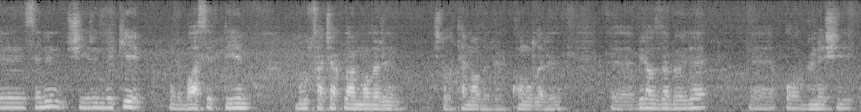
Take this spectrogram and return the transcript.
e, senin şiirindeki hani bahsettiğim bu saçaklanmaları, işte o temaları, konuları e, biraz da böyle e, o güneşi e,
